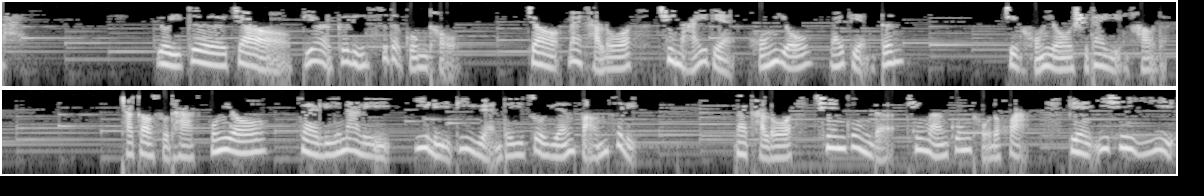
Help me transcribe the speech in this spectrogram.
来。有一个叫比尔格林斯的工头，叫麦卡罗去拿一点红油来点灯。这个红油是带引号的。他告诉他，红油在离那里。一里地远的一座圆房子里，麦卡罗谦恭的听完工头的话，便一心一意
